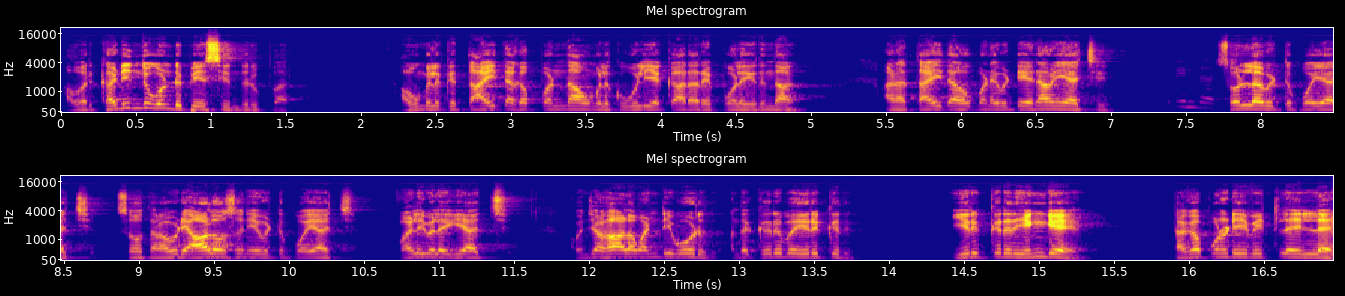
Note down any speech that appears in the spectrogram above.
அவர் கடிந்து கொண்டு பேசியிருந்திருப்பார். அவங்களுக்கு தாய் தகப்பன் தான் அவங்களுக்கு ஊழியக்காரரை போல இருந்தாங்க. ஆனா தாய் தகப்பனை விட்டு என்ன பண்ணியாச்சு? சொல்ல விட்டு போயாச்சு. சோத்திரம் அவருடைய ஆலோசனையை விட்டு போயாச்சு. வழி விலகியாச்சு. கொஞ்ச காலம் வண்டி ஓடுது. அந்த கிருபை இருக்குது. இருக்கிறது எங்கே? தகப்பனுடைய வீட்டுல இல்லை.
